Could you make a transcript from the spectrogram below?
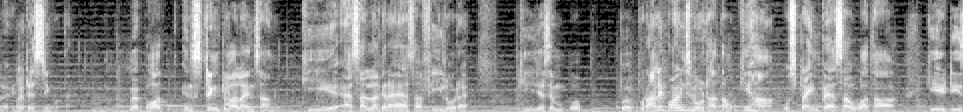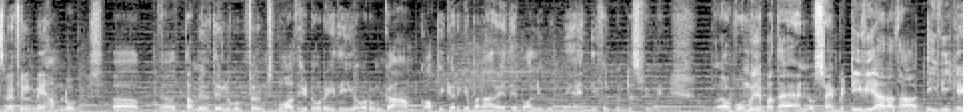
इंटरेस्टिंग होता है मैं बहुत इंस्टिंक्ट वाला इंसान हूँ कि ऐसा लग रहा है ऐसा फील हो रहा है कि जैसे पुराने पॉइंट्स में उठाता हूँ कि हाँ उस टाइम पे ऐसा हुआ था कि एटीज़ में फ़िल्में हम लोग तमिल तेलुगु फिल्म्स बहुत हिट हो रही थी और उनका हम कॉपी करके बना रहे थे बॉलीवुड में हिंदी फ़िल्म इंडस्ट्री में। तो वो मुझे पता है एंड उस टाइम पे टीवी आ रहा था। टीवी के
